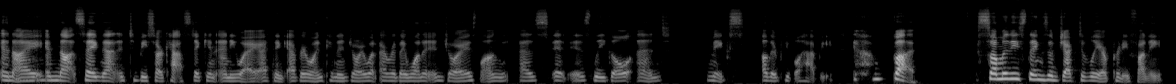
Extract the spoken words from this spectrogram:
And I Mhm. am not saying that to be sarcastic in any way. I think everyone can enjoy whatever they want to enjoy as long as it is legal and makes other people happy. but some of these things objectively are pretty funny.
